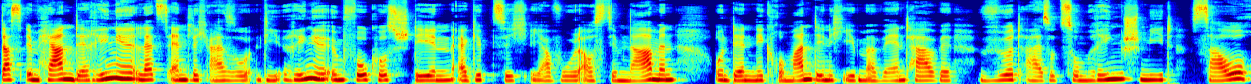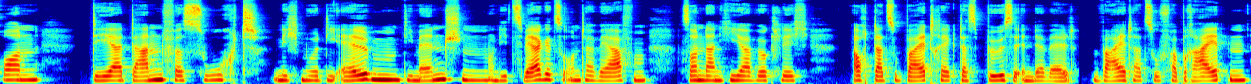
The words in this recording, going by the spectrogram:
Dass im Herrn der Ringe letztendlich also die Ringe im Fokus stehen, ergibt sich ja wohl aus dem Namen und der Nekromant, den ich eben erwähnt habe, wird also zum Ringschmied Sauron, der dann versucht, nicht nur die Elben, die Menschen und die Zwerge zu unterwerfen, sondern hier wirklich auch dazu beiträgt, das Böse in der Welt weiter zu verbreiten.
